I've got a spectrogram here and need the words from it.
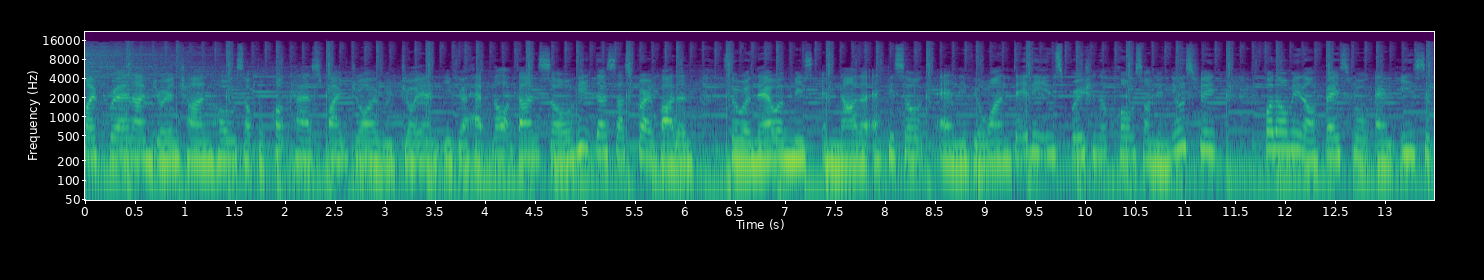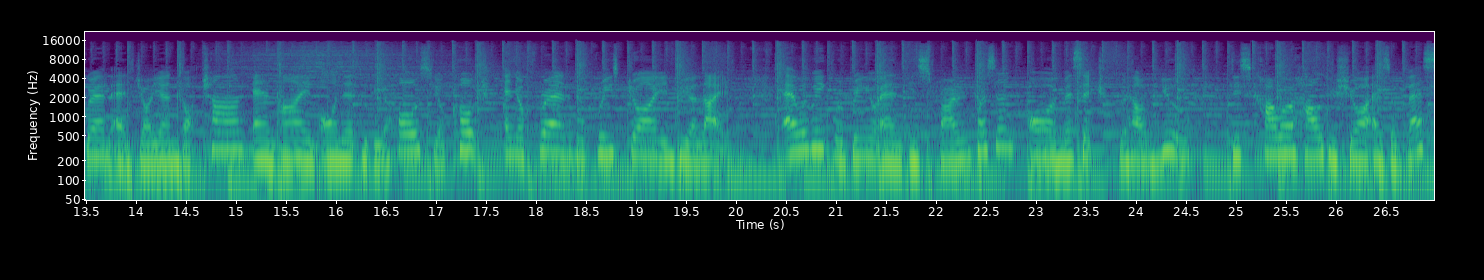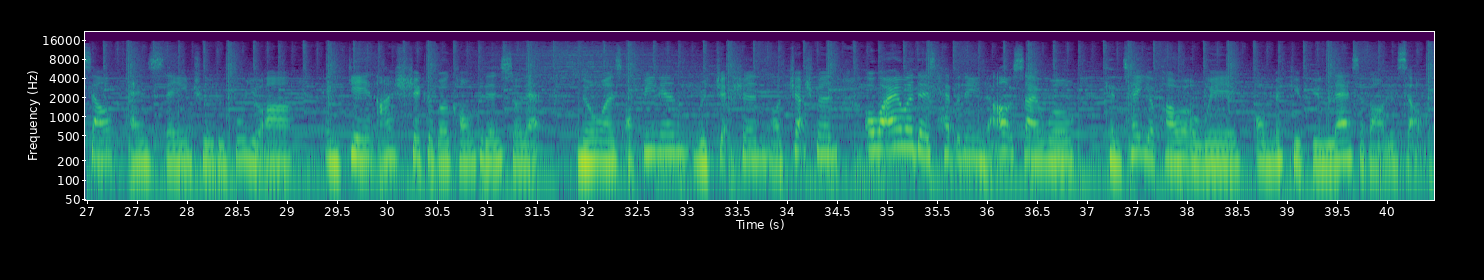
My friend. I'm Joyan Chan, host of the podcast Find Joy with Joyan. If you have not done so, hit the subscribe button so you'll never miss another episode. And if you want daily inspirational posts on your newsfeed, follow me on Facebook and Instagram at joyan.chan. And I am honored to be your host, your coach, and your friend who brings joy into your life. Every week, we'll bring you an inspiring person or a message to help you discover how to show up as your best self and staying true to who you are and gain unshakable confidence so that no one's opinion, rejection, or judgment, or whatever that is happening in the outside world can take your power away or make you feel less about yourself.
